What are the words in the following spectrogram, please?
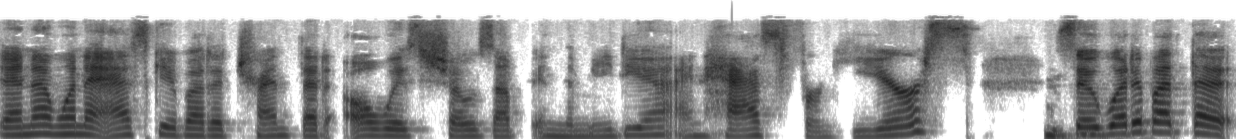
Jen, I want to ask you about a trend that always shows up in the media and has for years. Mm-hmm. So, what about the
